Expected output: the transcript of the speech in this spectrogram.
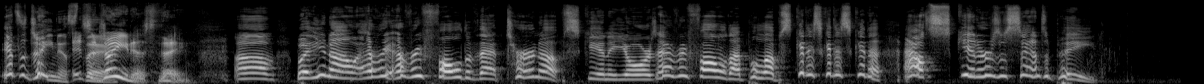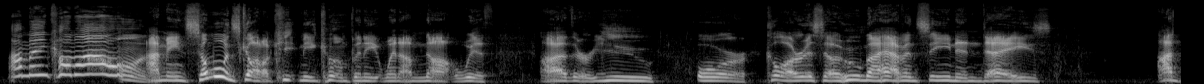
It's a genus It's thing. a genus thing. Um, but you know, every every fold of that turnip skin of yours, every fold I pull up, skitter, skitter, skitter, out skitters a centipede. I mean, come on. I mean, someone's got to keep me company when I'm not with either you or Clarissa, whom I haven't seen in days. I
